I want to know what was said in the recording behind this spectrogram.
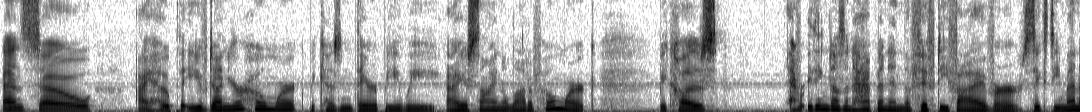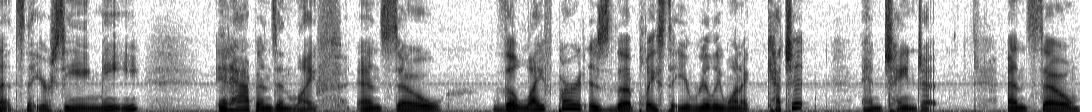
And so I hope that you've done your homework because in therapy we I assign a lot of homework because everything doesn't happen in the 55 or 60 minutes that you're seeing me. It happens in life. And so the life part is the place that you really want to catch it and change it. And so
